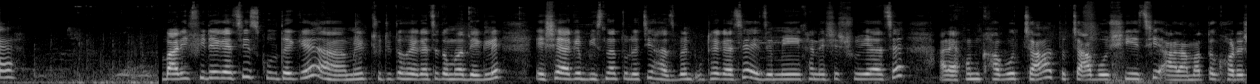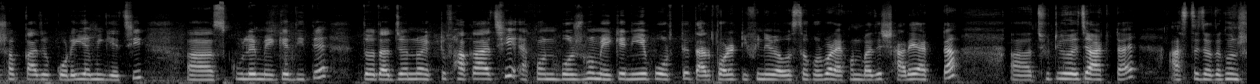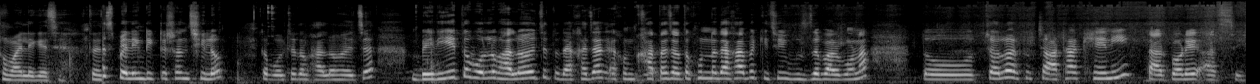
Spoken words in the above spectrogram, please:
বাড়ি ফিরে গেছি, স্কুল থেকে মেয়ের ছুটি তো হয়ে গেছে, তোমরা দেখলে। এসে আগে বিছনা তুলেছি হাজব্যান্ড উঠে গেছে, এই যে মেয়ে এখানে এসে শুয়ে আছে, আর এখন খাব চা, তো চা বসিয়েছি, আর আমার তো ঘরের সব কাজও করেই আমি গেছি স্কুলে মেয়েকে দিতে, তো তার জন্য একটু ফাঁকা আছি, এখন বসবো মেয়েকে নিয়ে পড়তে, তারপরে টিফিনের ব্যবস্থা করব, আর এখন বাজে সাড়ে আটটা ছুটি হয়েছে আটটায়। আসতে যতক্ষণ সময় লেগেছে। তো স্পেলিং ডিকটেশন ছিল তো বলছে তো ভালো হয়েছে। বেরিয়েই তো বলল ভালো হয়েছে তো দেখা যাক এখন খাতা যতক্ষণ না দেখাবে কিছুই বুঝতে পারব না। তো চলো একটু চাটা খেয়ে নিই তারপরে আসছি।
